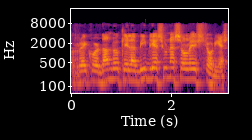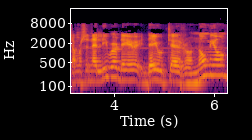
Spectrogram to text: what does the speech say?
recordando que la Biblia es una sola historia. Estamos en el libro de Deuteronomio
